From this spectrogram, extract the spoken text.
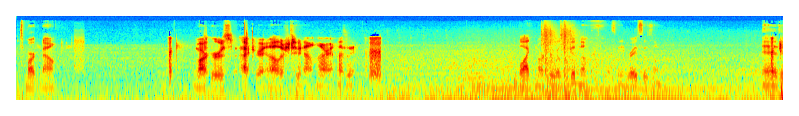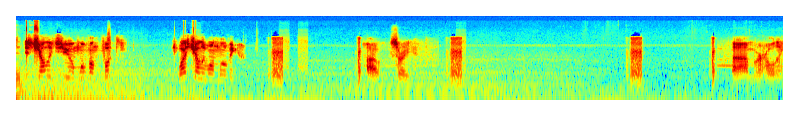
It's marked now. Marker is accurate. Oh, there's two now. Alright, I see. Black marker wasn't good enough. That's me, racism. Yeah, dude. Is Charlie 2 move on foot? Why is Charlie 1 moving? Oh, sorry. Um, we're holding.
